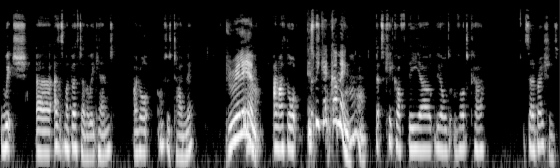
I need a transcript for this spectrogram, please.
which, uh, as it's my birthday on the weekend, I thought oh, this is timely, Brilliant. and I thought This weekend coming. mm, let's kick off the uh, the old vodka celebrations.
